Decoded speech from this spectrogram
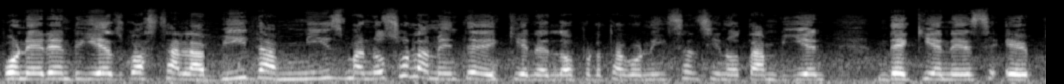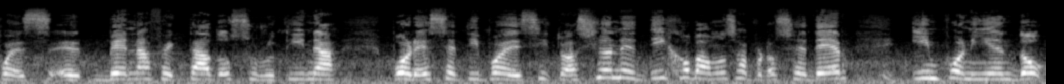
poner en riesgo hasta la vida misma, no solamente de quienes lo protagonizan, sino también de quienes eh, pues eh, ven afectado su rutina por ese tipo de situaciones. Dijo, vamos a proceder imponiendo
